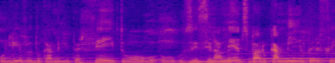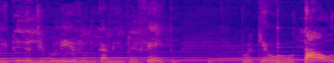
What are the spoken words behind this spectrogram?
O livro do caminho perfeito ou, ou os ensinamentos para o caminho perfeito. Eu digo livro do caminho perfeito porque o Tao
